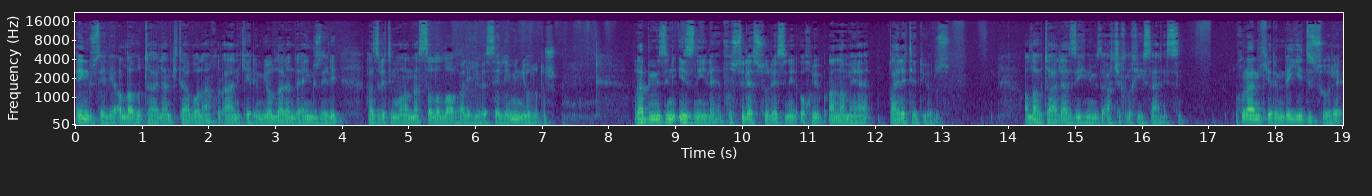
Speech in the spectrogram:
en güzeli Allahu Teala'nın kitabı olan Kur'an-ı Kerim. Yolların da en güzeli Hazreti Muhammed sallallahu aleyhi ve sellemin yoludur. Rabbimizin izniyle Fussilet suresini okuyup anlamaya gayret ediyoruz. Allahu Teala zihnimize açıklık ihsan etsin. Kur'an-ı Kerim'de yedi sure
